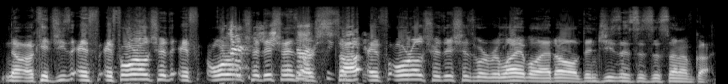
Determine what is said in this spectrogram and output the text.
No, okay, Jesus. If if oral trad if oral Not traditions are so, if oral traditions were reliable at all, then Jesus is the Son of God.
